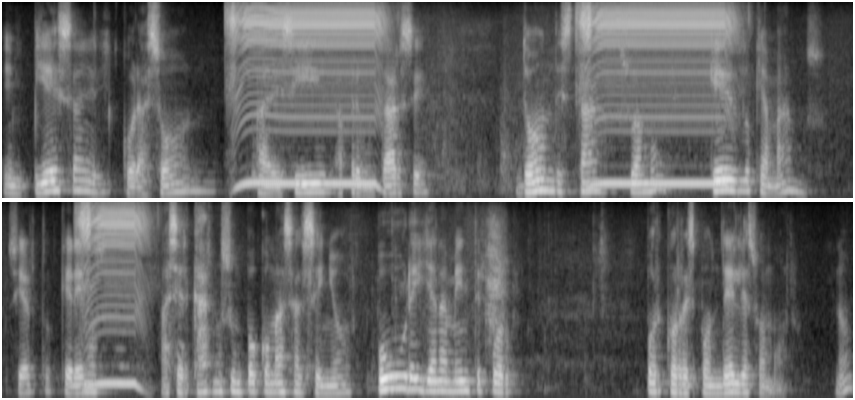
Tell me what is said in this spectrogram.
empieza el corazón a decir, a preguntarse, ¿dónde está su amor? ¿Qué es lo que amamos? ¿Cierto? Queremos acercarnos un poco más al Señor, pura y llanamente por, por corresponderle a su amor, ¿no?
